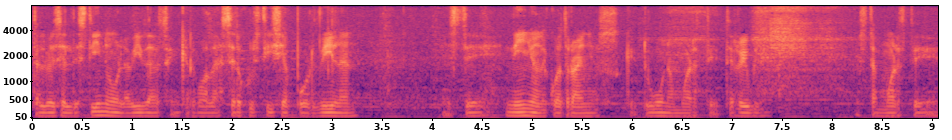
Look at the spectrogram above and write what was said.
Tal vez el destino o la vida se encargó de hacer justicia por Dylan, este niño de cuatro años que tuvo una muerte terrible. Esta muerte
